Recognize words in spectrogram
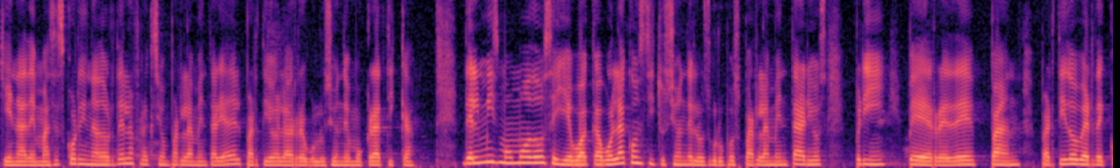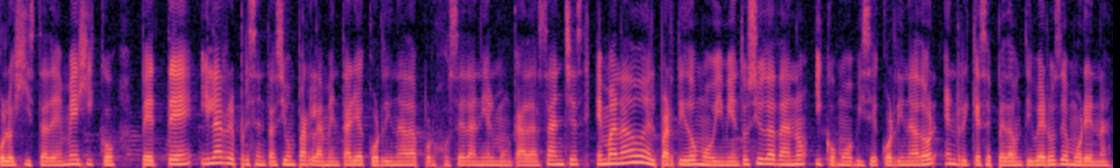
quien además es coordinador de la fracción parlamentaria del Partido de la Revolución Democrática. Del mismo modo, se llevó a cabo la constitución de los grupos parlamentarios PRI, PRD, PAN, Partido Verde Ecologista de México, PT y la representación parlamentaria coordinada por José Daniel Moncada Sánchez, emanado del Partido Ciudadano y como vicecoordinador Enrique Cepeda Ontiveros de Morena.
